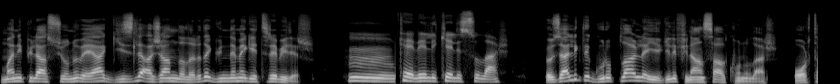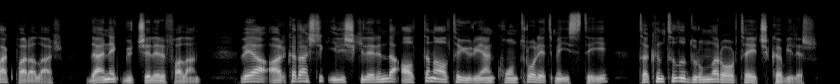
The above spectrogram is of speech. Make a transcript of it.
manipülasyonu veya gizli ajandaları da gündeme getirebilir. Hmm, kerelikeli sular. Özellikle gruplarla ilgili finansal konular, ortak paralar, dernek bütçeleri falan veya arkadaşlık ilişkilerinde alttan alta yürüyen kontrol etme isteği, takıntılı durumlar ortaya çıkabilir.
